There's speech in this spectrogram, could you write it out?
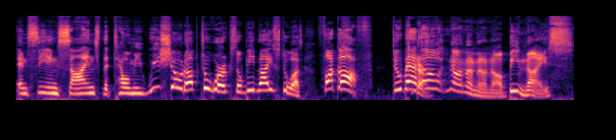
and seeing signs that tell me we showed up to work, so be nice to us. Fuck off. Do better. No, no, no, no, no. Be nice.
